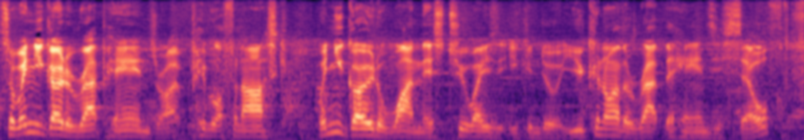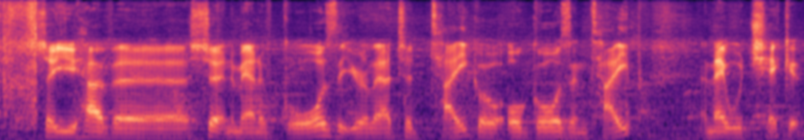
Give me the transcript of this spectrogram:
So when you go to wrap hands, right? People often ask, when you go to one, there's two ways that you can do it. You can either wrap the hands yourself, so you have a certain amount of gauze that you're allowed to take, or, or gauze and tape, and they will check it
